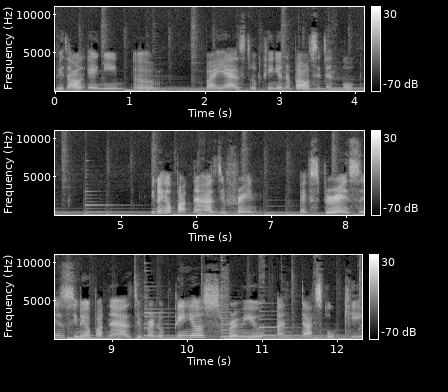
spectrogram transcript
without any um, biased opinion about it and all. You know, your partner has different experiences, you know, your partner has different opinions from you, and that's okay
